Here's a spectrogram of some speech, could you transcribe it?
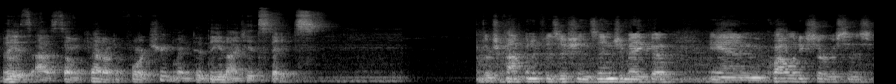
This as some cannot afford treatment in the United States. There's competent physicians in Jamaica and quality services,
